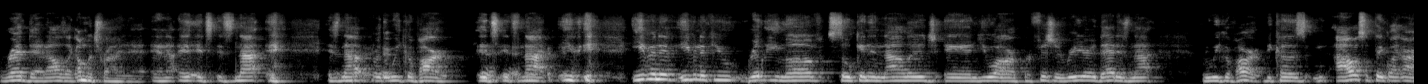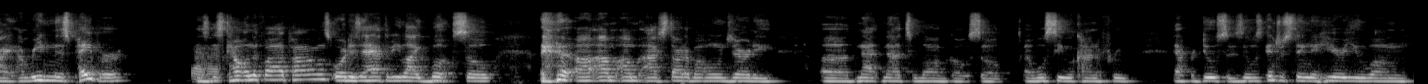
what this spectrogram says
read that, I was like, I'm gonna try that. And it's it's not it's not for the weak of heart. It's it's not even if even if you really love soaking in knowledge and you are a proficient reader, that is not for the weak of heart. Because I also think like, all right, I'm reading this paper. Is uh-huh. this counting the five pounds, or does it have to be like books? So I'm, I'm I've started my own journey uh, not not too long ago. So uh, we'll see what kind of fruit that produces. It was interesting to hear you um,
